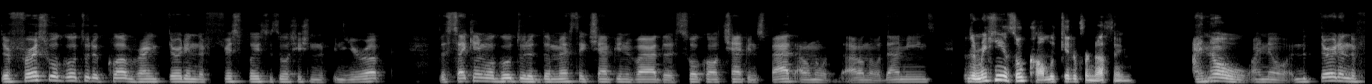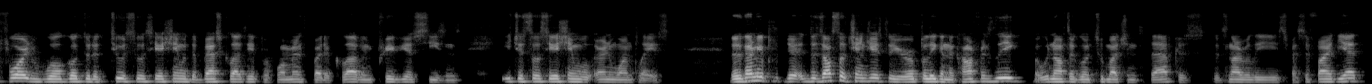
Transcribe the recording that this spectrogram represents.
The first will go to the club ranked third in the fifth place association in Europe. The second will go to the domestic champion via the so-called champions path. I don't know what I don't know what that means. They're making it so complicated for nothing. I know, I know. The third and the fourth will go to the two association with the best collective performance by the club in previous seasons. Each association will earn one place. There's gonna be there's also changes to the Europa League and the Conference League, but we don't have to go too much into that because it's not really specified yet.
